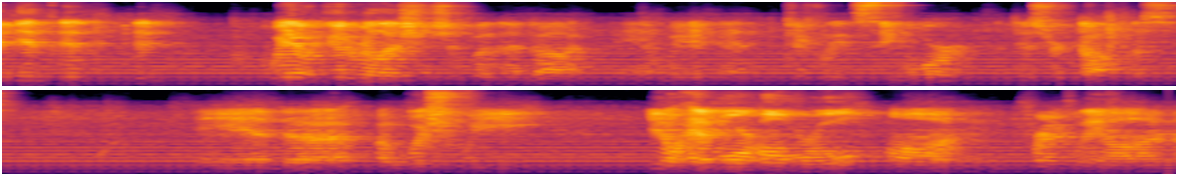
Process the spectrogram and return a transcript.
It, it, it, it, we have a good relationship with INDOT, and we, and particularly at Seymour, the district office. And, uh, I wish we, you know, had more home rule on, frankly, on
